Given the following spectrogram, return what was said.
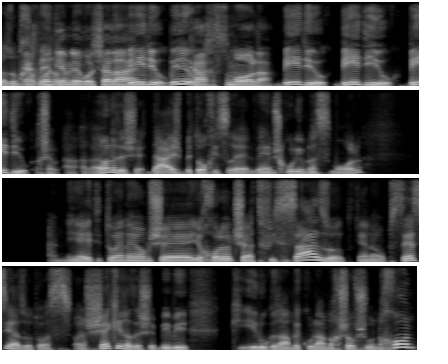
ואז הוא מכוון... איך מגיעים לירושלים? בדיוק, בדיוק. קח שמאלה. בדיוק, בדיוק, בדיוק. עכשיו, הרעיון הזה שדאעש בתוך ישראל והם שקולים לשמאל, אני הייתי טוען היום שיכול להיות שהתפיסה הזאת, כן, האובססיה הזאת, או השקר הזה שביבי כאילו גרם לכולם לחשוב שהוא נכון,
